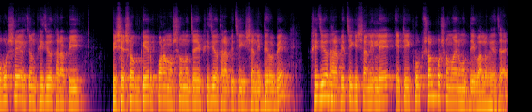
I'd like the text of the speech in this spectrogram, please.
অবশ্যই একজন ফিজিওথেরাপি বিশেষজ্ঞের পরামর্শ অনুযায়ী ফিজিওথেরাপি চিকিৎসা নিতে হবে। ফিজিওথেরাপি চিকিৎসা নিলে এটি খুব স্বল্প সময়ের মধ্যেই ভালো হয়ে যায়।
